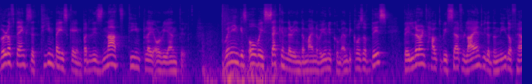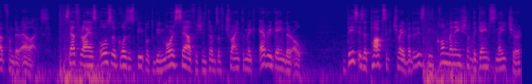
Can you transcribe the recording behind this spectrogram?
World of Tanks is a team-based game, but it is not team play oriented. Winning is always secondary in the mind of a Unicum and because of this, they learned how to be self-reliant without the need of help from their allies. Self-reliance also causes people to be more selfish in terms of trying to make every game their own. This is a toxic trait, but it is the combination of the game's nature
